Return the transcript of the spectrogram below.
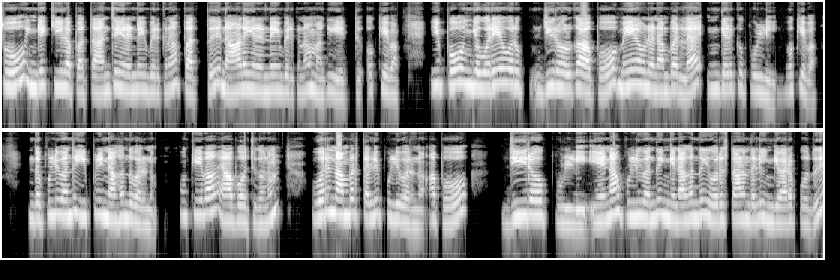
ஸோ இங்கே கீழே பத்து அஞ்சையும் ரெண்டையும் பெருக்குனா பத்து நாலையும் ரெண்டையும் பெருக்குனா நமக்கு எட்டு. ஓகேவா இப்போது இங்கே ஒரே ஒரு ஜீரோ இருக்கா? அப்போது மேலே உள்ள நம்பரில் இங்கே இருக்க புள்ளி. ஓகேவா இந்த புள்ளி வந்து இப்படி நகர்ந்து வரணும். ஓகேவா ஞாபகம் வச்சுக்கணும். ஒரு நம்பர் தள்ளி புள்ளி வரணும். அப்போது ஜீரோ புள்ளி. ஏன்னா புள்ளி வந்து இங்கே நகர்ந்து ஒரு ஸ்தானம் தள்ளி இங்கே வரப்போகுது.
